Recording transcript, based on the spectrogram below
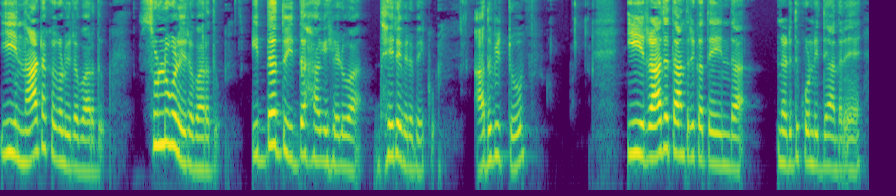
ಈ ನಾಟಕಗಳು ಇರಬಾರದು, ಸುಳ್ಳುಗಳು ಇರಬಾರದು, ಇದ್ದದ್ದು ಇದ್ದ ಹಾಗೆ ಹೇಳುವ ಧೈರ್ಯವಿರಬೇಕು. ಅದು ಬಿಟ್ಟು ಈ ರಾಜತಾಂತ್ರಿಕತೆಯಿಂದ ನಡೆದುಕೊಂಡಿದ್ದಾದರೆ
